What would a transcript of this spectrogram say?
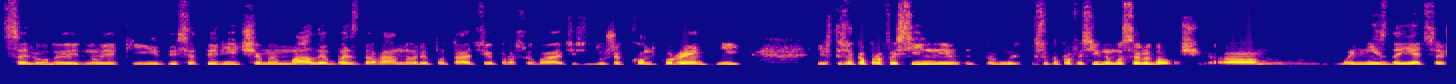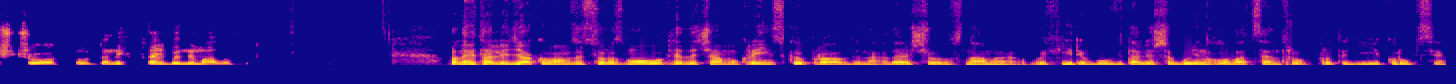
це люди, ну які десятиріччями мали бездоганну репутацію, просуваючись в дуже конкурентній і високопрофесійній високопрофесійному середовищі. Е, Мені здається, що ну, до них питань би не мало бути. Пане Віталію, дякую вам за цю розмову. Глядачам української правди. Нагадаю, що з нами в ефірі був Віталій Шабунін, голова центру протидії корупції.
